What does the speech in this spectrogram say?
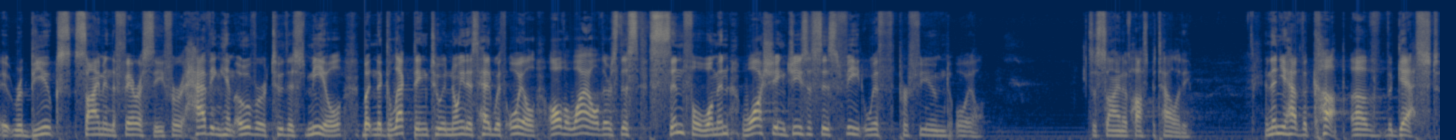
it rebukes Simon the Pharisee for having him over to this meal, but neglecting to anoint his head with oil. All the while, there's this sinful woman washing Jesus' feet with perfumed oil. It's a sign of hospitality. And then you have the cup of the guest,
